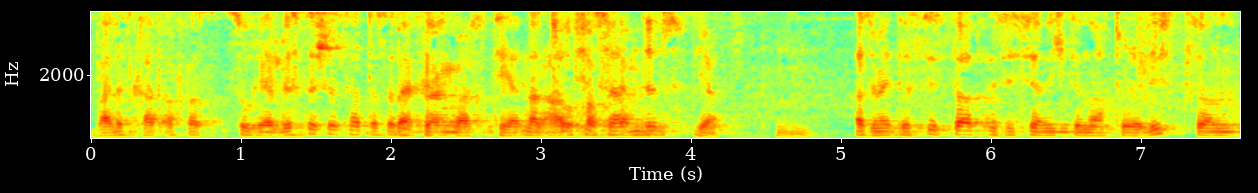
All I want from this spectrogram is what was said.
Weil es gerade auch was Surrealistisches hat, dass er sozusagen was Natur verfremdet. Ja. Hm. Also das ist das, es ist ja nicht der Naturalist, sondern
